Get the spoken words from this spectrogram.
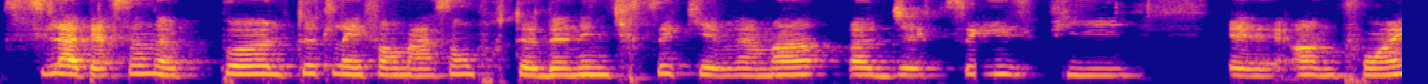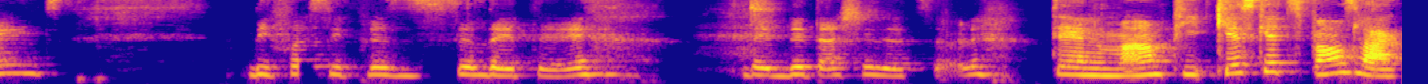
si la personne n'a pas toute l'information pour te donner une critique qui est vraiment objective puis euh, on point, des fois, c'est plus difficile d'être euh, détaché de ça. Tellement. Puis qu'est-ce que tu penses, là,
